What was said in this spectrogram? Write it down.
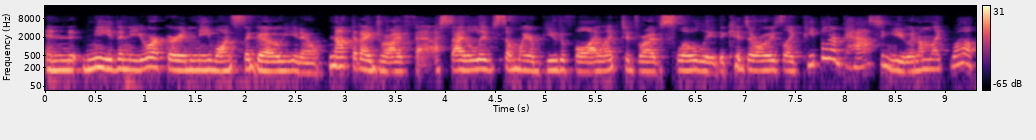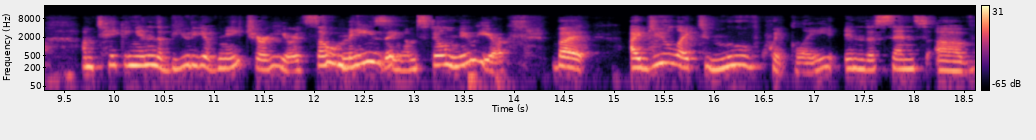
and me the new yorker in me wants to go you know not that i drive fast. I live somewhere beautiful. I like to drive slowly. The kids are always like people are passing you. And i'm like well i'm taking in the beauty of nature here. It's so amazing. I'm still new here. But I do like to move quickly in the sense of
